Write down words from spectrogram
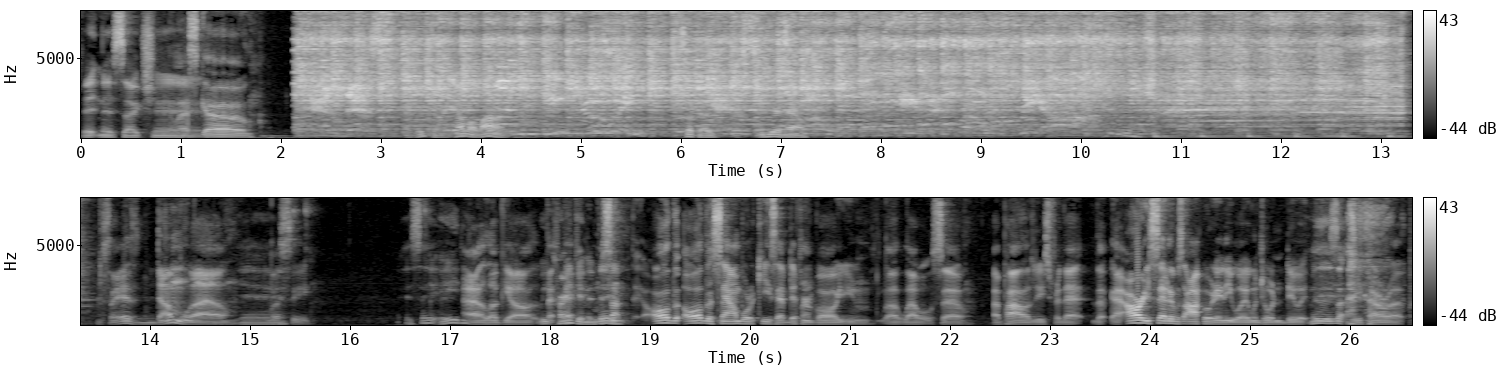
Fitness section. Let's go. Is a hell of a lot. It's okay. We're here now. So it's dumb loud. Yeah. Let's see. It's a 80. All right, look, y'all. We That- cranking that- today. some- all the all the soundboard keys have different volume uh, levels, so apologies for that. I already said it was awkward anyway when Jordan do it. He power up.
